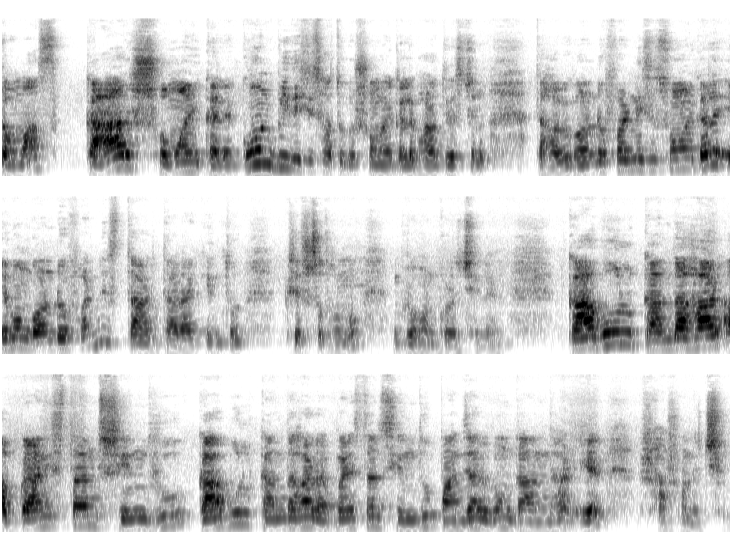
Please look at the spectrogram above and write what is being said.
টমাস কার সময়কালে, কোন বিদেশি শাসকের সময়কালে ভারতে এসেছিল, তা হবে গন্ডোফার্নিসের সময়কালে এবং গন্ডোফার্নিস তার দ্বারা কিন্তু খ্রিস্ট ধর্ম গ্রহণ করেছিলেন। কাবুল, কান্দাহার, আফগানিস্তান, সিন্ধু, কাবুল, কান্দাহার, আফগানিস্তান, সিন্ধু, পাঞ্জাব এবং গান্ধার এর শাসনে ছিল।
